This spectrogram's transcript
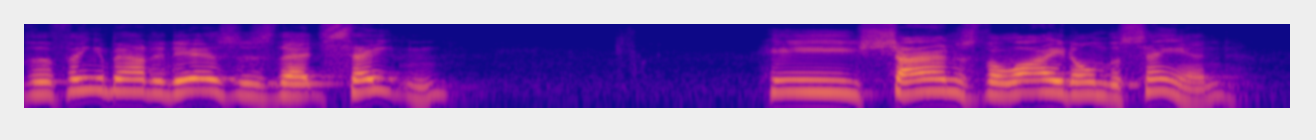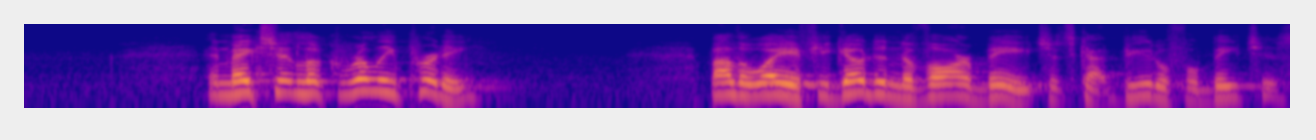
The thing about it is, is that Satan, he shines the light on the sand and makes it look really pretty. By the way, if you go to Navarre Beach, it's got beautiful beaches,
